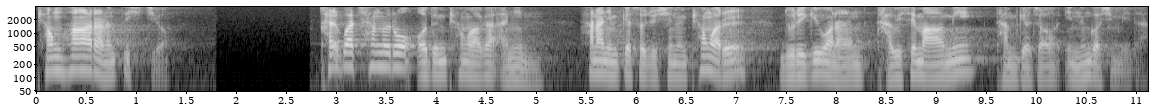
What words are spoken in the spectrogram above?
평화라는 뜻이지요. 칼과 창으로 얻은 평화가 아닌 하나님께서 주시는 평화를 누리기 원하는 다윗의 마음이 담겨져 있는 것입니다.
